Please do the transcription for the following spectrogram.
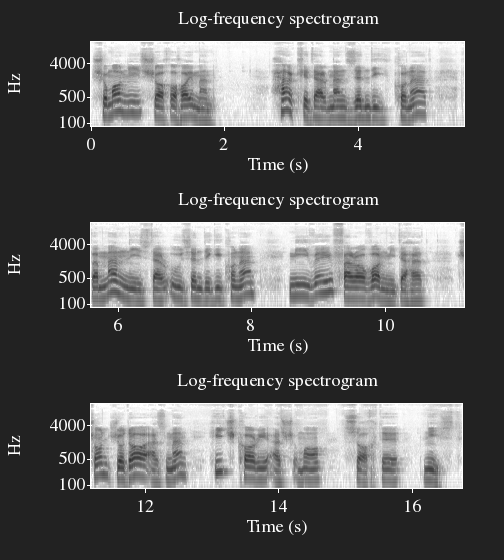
شما نیز شاخه های من. هر که در من زندگی کند و من نیز در او زندگی کنم میوه فراوان می‌دهد. چون جدا از من هیچ کاری از شما ساخته نیست.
